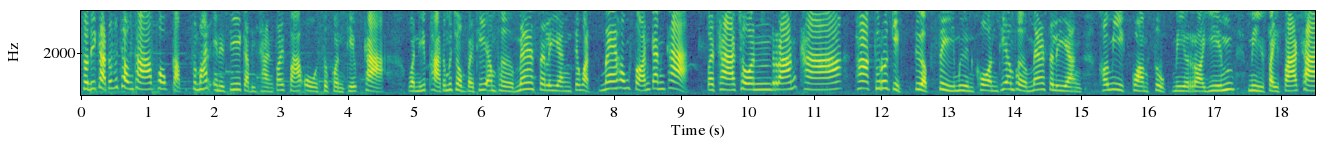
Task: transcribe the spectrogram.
สวัสดีค่ะท่านผู้ชมคะพบกับ Smart Energy กับดิฉันสร้อยฟ้าโอ สุคนทิพย์ค่ะ วันนี้พาท่านผู้ชมไปที่อำเภอแม่เสลียง จังหวัดแม่ฮ่องสอนกันค่ะ ประชาชนร้านค้า ภาคธุรกิจเกือบ 40,000 คนที่อำเภอแม่เสลียง เขามีความสุข มีรอยยิ้ม มีไฟฟ้าใช้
